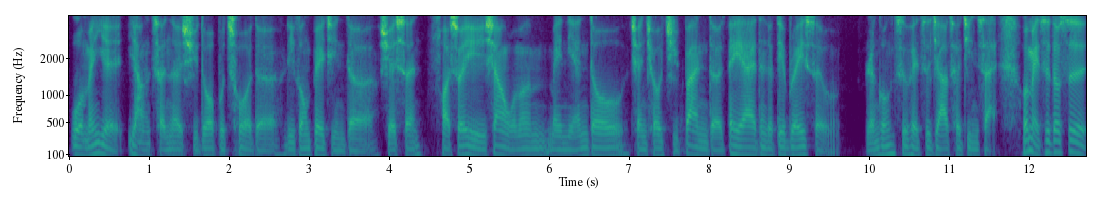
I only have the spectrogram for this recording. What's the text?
我们也养成了许多不错的理工背景的学生啊。所以像我们每年都全球举办的 AI 那个 Deep Racer。人工智慧自驾车竞赛，我每次都是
